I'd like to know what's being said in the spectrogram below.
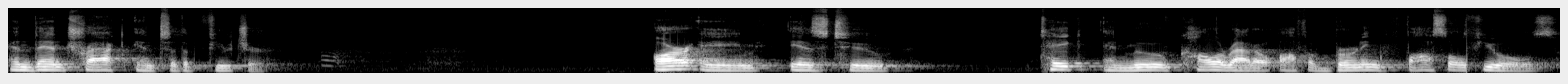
and then track into the future. Our aim is to take and move Colorado off of burning fossil fuels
